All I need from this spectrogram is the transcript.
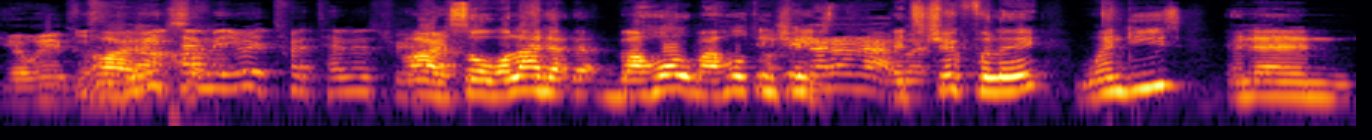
you're waiting you for wait 10 minutes. You wait 20, 10 minutes for All right, so well, that, that, my whole my whole thing Okay, changed. no, no, it's Chick Fil A, Wendy's, and then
